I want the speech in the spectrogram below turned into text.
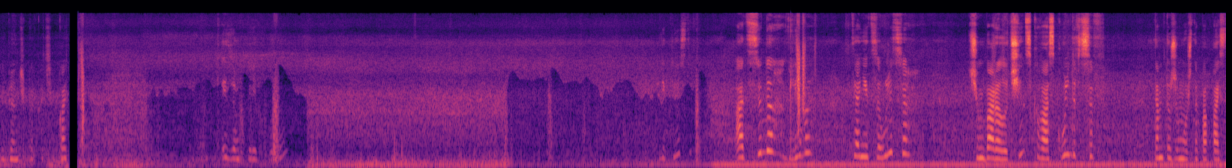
Ребеночка качает. Идем к переходу. Перекресток. Отсюда влево тянется улица Чумбара Лучинского, Аскольдовцев. Там тоже можно попасть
